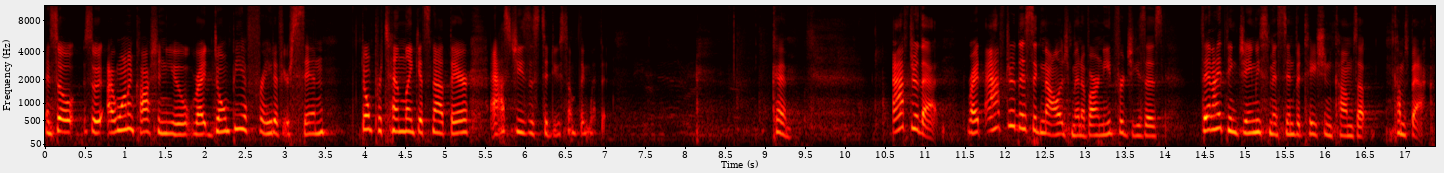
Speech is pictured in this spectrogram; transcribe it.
And so, so I want to caution you, right? Don't be afraid of your sin. Don't pretend like it's not there. Ask Jesus to do something with it. Okay. After that, right? After this acknowledgement of our need for Jesus, then I think Jamie Smith's invitation comes up comes back.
